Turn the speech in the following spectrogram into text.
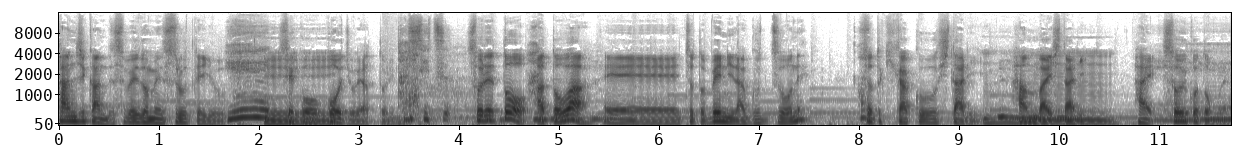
短時間で滑り止めにするっていうえー。施工工事をやっております。大切。それと、はい。あとは、えーちょっと便利なグッズをねちょっと企画したり、うん。販売したり、うん。はい、そういうこともやっ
